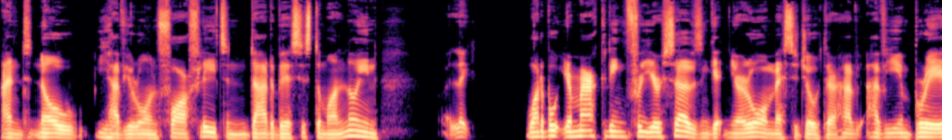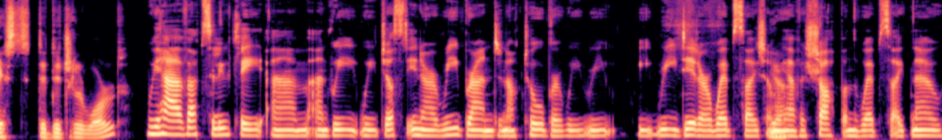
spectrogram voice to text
and now you have your own four fleets and database system online. Like, what about your marketing for yourselves and getting your own message out there? Have have you embraced the digital world? We have absolutely, um, and we we just in our rebrand in October we re, we redid our website and we have a shop on the website now.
